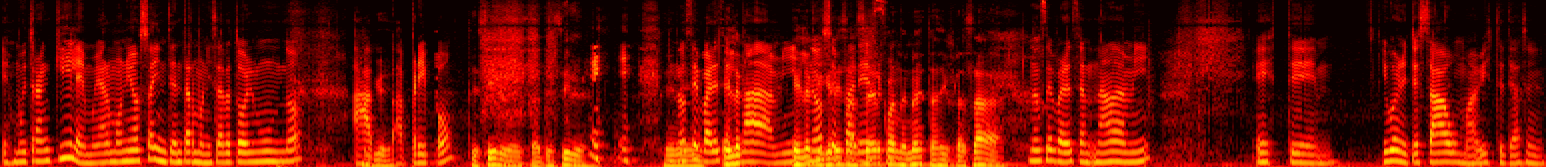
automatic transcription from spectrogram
es muy tranquila y muy armoniosa, e intenta armonizar a todo el mundo, a, prepo. Te sirve, esa, te sirve. no se parece lo- nada a mí, Es lo no que querés parece, hacer cuando no estás disfrazada. no se parece nada a mí. Este, y bueno, y te sauma, ¿viste? Te hacen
